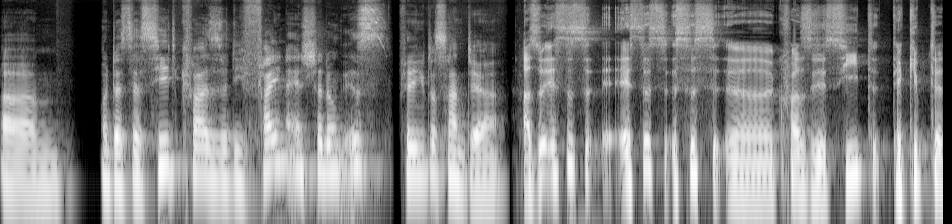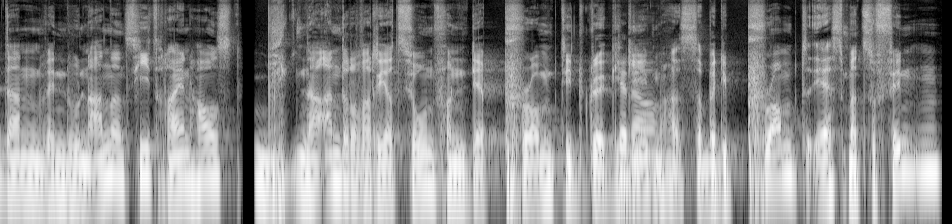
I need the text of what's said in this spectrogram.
Ähm, und dass der Seed quasi so die Feineinstellung ist, finde ich interessant, ja. Also ist es, ist es, ist es äh, quasi der Seed, der gibt dir dann, wenn du einen anderen Seed reinhaust, eine andere Variation von der Prompt, die du dir genau. gegeben hast. Aber die Prompt erstmal zu finden,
